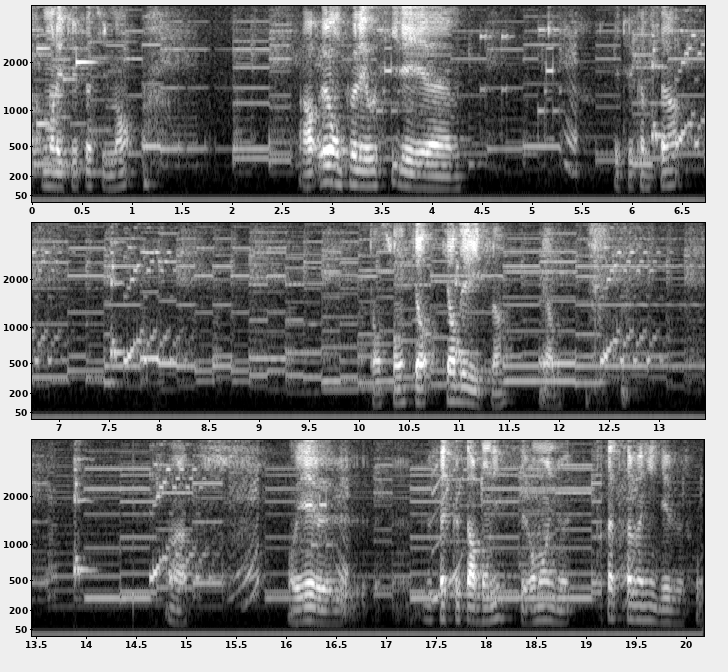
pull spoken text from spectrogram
Comment les tuer facilement. Alors eux on peut les aussi les, euh, les tuer comme ça. Attention, tir, tir d'élite là. Merde. voilà. Vous voyez le- le fait que ça rebondisse c'est vraiment une très très bonne idée je trouve.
